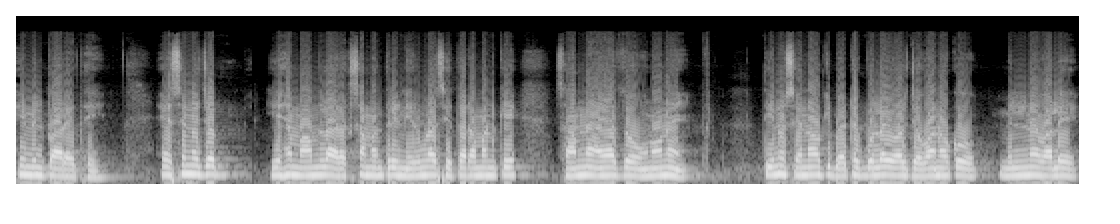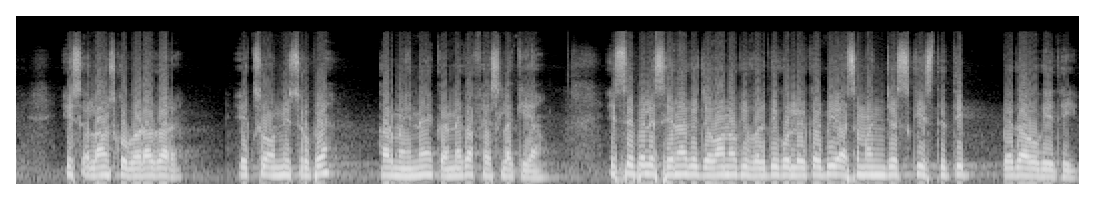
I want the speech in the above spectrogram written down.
ही मिल पा रहे थे। ऐसे में जब यह मामला रक्षा मंत्री निर्मला सीतारमन के सामने आया तो उन्होंने तीनों सेनाओं की बैठक बुलाई और जवानों को मिलने वाले इस अलाउंस को बढ़ाकर एक सौ उन्नीस रुपये हर महीने करने का फैसला किया। इससे पहले सेना के जवानों की वर्दी को लेकर भी असमंजस की स्थिति पैदा हो गई थी।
